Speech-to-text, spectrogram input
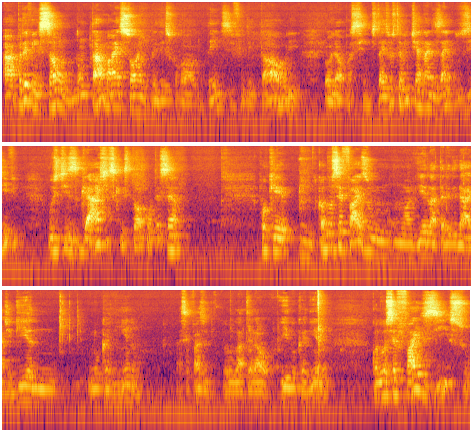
a prevenção não está mais só em aprender a escovar os dentes e dental e olhar o paciente, está justamente em analisar inclusive os desgastes que estão acontecendo. Porque quando você faz um, uma guia de lateralidade, guia no canino, você faz o lateral e no canino, quando você faz isso,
